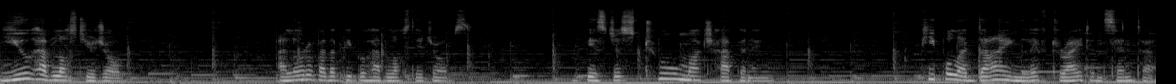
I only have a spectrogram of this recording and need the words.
You have lost your job. A lot of other people have lost their jobs. There's just too much happening. People are dying left, right, and center.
